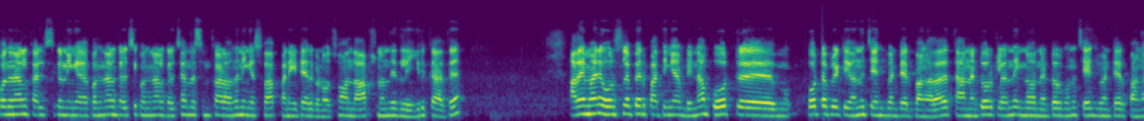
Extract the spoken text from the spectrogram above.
கொஞ்ச நாள் கழிச்சு நீங்கள் கொஞ்ச நாள் கழிச்சு கொஞ்ச நாள் கழிச்சு அந்த சிம் கார்டை வந்து நீங்கள் ஸ்வாப் பண்ணிகிட்டே இருக்கணும். ஸோ அந்த ஆப்ஷன் வந்து இதில் இருக்காது. அதே மாதிரி ஒரு சில பேர் பார்த்தீங்க அப்படின்னா போர்ட்டு போர்ட்டபிலிட்டி வந்து சேஞ்ச் பண்ணிட்டே இருப்பாங்க. அதாவது தான் நெட்ஒர்க்லேருந்து இன்னொரு நெட்ஒர்க் வந்து சேஞ்ச் பண்ணிட்டே இருப்பாங்க.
